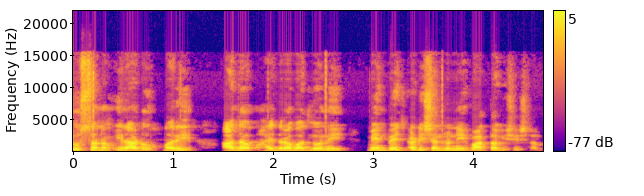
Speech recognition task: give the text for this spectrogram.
చూస్తున్నాం ఈనాడు మరి ఆదాబ్ హైదరాబాద్లోని మెయిన్ పేజ్ అడిషన్లోని వార్తా విశేషాలు.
